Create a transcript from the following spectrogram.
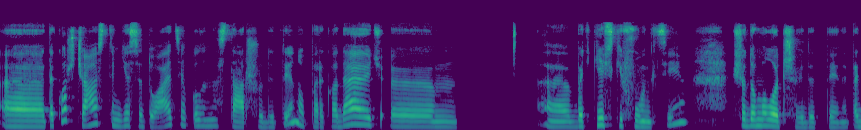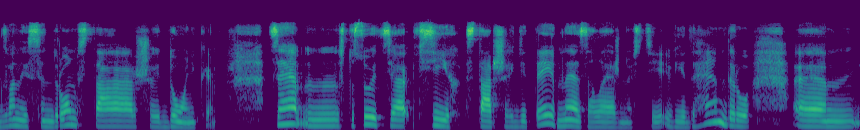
Е, також частим є ситуація, коли на старшу дитину перекладають ем, е, батьківські функції щодо молодшої дитини, так званий синдром старшої доньки. Це стосується всіх старших дітей в незалежності від гендеру, ем,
